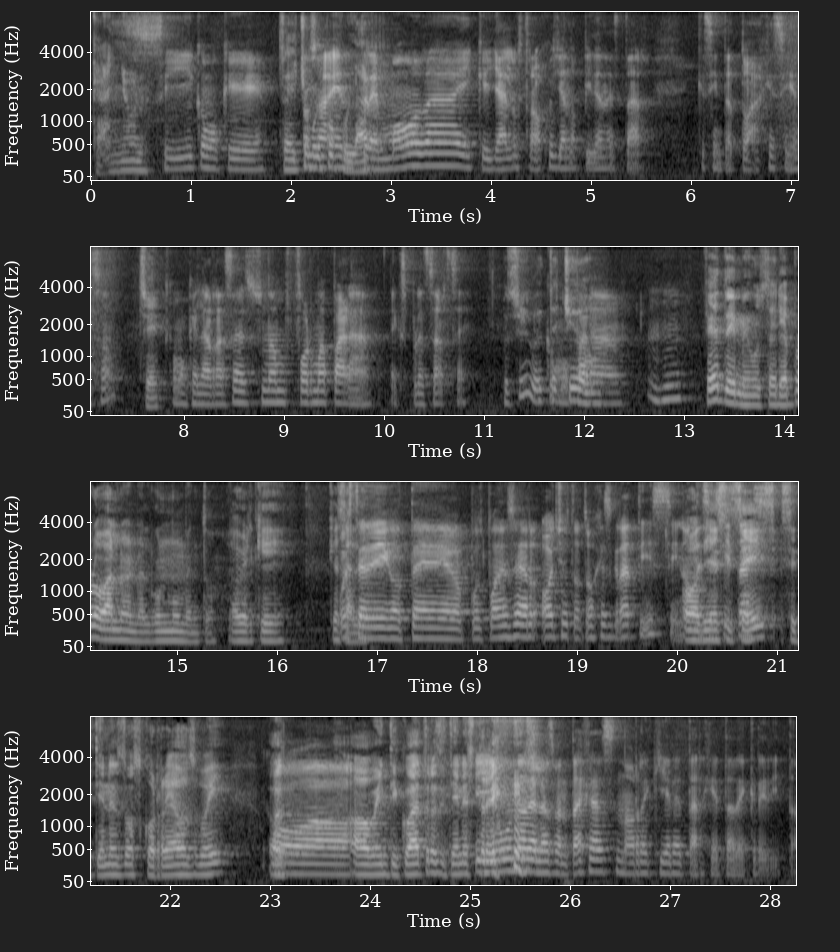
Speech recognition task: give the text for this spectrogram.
Cañón. Sí, como que Se ha hecho o muy sea, popular. entre moda y que ya los trabajos ya no piden estar que sin tatuajes y eso. Sí. Como que la raza es una forma para expresarse. Pues sí, güey, está Como chido. para... Ujú. Fíjate, me gustaría probarlo en algún momento. A ver qué, qué Pues sale. te digo, te, pues pueden ser 8 tatuajes gratis. Si no o necesitas. 16 si tienes dos correos, güey. O, O, o 24 si tienes y tres. una de las ventajas no requiere tarjeta de crédito.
